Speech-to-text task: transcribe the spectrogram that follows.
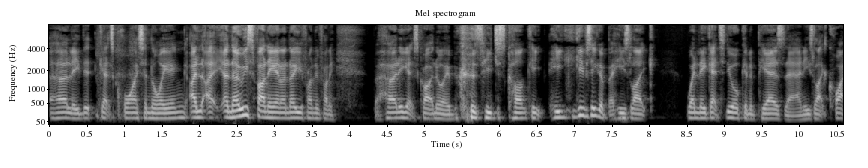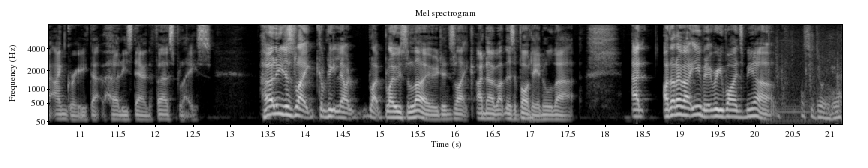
Hurley gets quite annoying. I, I, I know he's funny, and I know you find him funny, but Hurley gets quite annoying because he just can't keep. He can keep a secret, but he's like when they get to the orchid and Pierre's there, and he's like quite angry that Hurley's there in the first place. Hurley just like completely like, like blows the load and is like, I know about there's a body and all that. And I don't know about you, but it really winds me up. What's he doing here?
